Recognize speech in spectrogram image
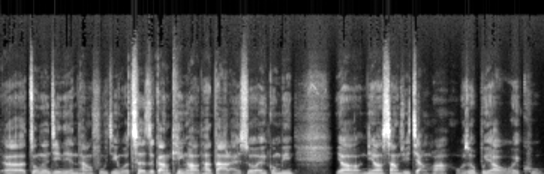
呃中正纪念堂附近，我车子刚停好，他打来说，诶，工兵要你要上去讲话，我说不要，我会哭。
